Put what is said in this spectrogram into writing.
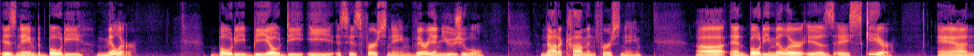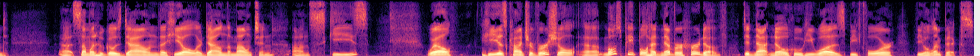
is named Bode Miller. Bode, B O D E, is his first name. Very unusual, not a common first name. Uh, and Bode Miller is a skier and uh, someone who goes down the hill or down the mountain on skis. Well, he is controversial. Uh, most people had never heard of, did not know who he was before the Olympics.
